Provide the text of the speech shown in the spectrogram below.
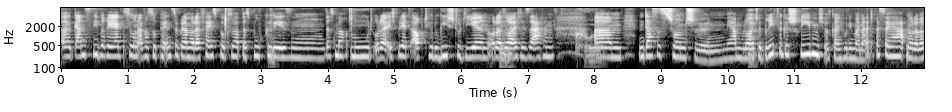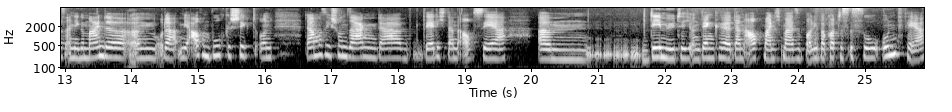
äh, ganz liebe Reaktionen, einfach so per Instagram oder Facebook, so habe das Buch gelesen, das macht Mut oder ich will jetzt auch Theologie studieren oder mhm. solche Sachen. Cool. Ähm, das ist schon schön. Mir haben Leute Briefe geschrieben, ich weiß gar nicht, wo die meine Adresse her hatten oder was an die Gemeinde ähm, oder mir auch ein Buch geschickt und da muss ich schon sagen, da werde ich dann auch sehr ähm, demütig und denke dann auch manchmal so, boah, lieber Gott, das ist so unfair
